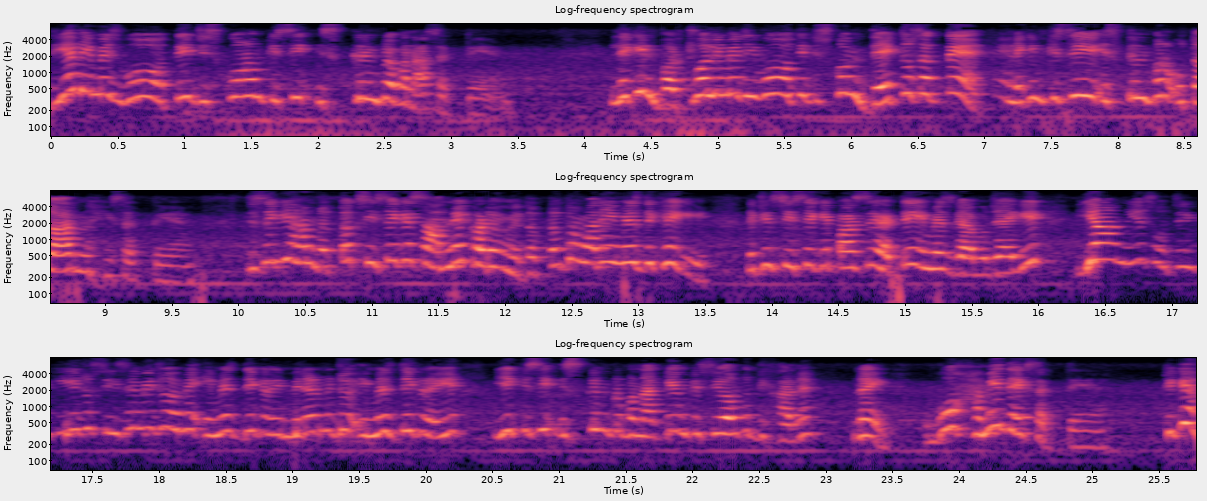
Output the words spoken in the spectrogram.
रियल इमेज वो होती है जिसको हम किसी स्क्रीन पे बना सकते हैं। लेकिन वर्चुअल इमेज वो होती है जिसको हम देख तो सकते हैं, लेकिन किसी स्क्रीन पर उतार नहीं सकते हैं। जैसे कि हम जब तक शीशे के सामने खड़े हुए तब तक तो हमारी इमेज दिखेगी, लेकिन शीशे के पास से हटे इमेज गायब हो जाएगी। या हम ये सोचें कि ये जो शीशे में जो हमें इमेज दिख रही है मिरर में जो इमेज दिख रही है, ये किसी स्क्रीन पर बना के हम किसी और को दिखा लें? नहीं, वो हम ही देख सकते हैं। ठीक है?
